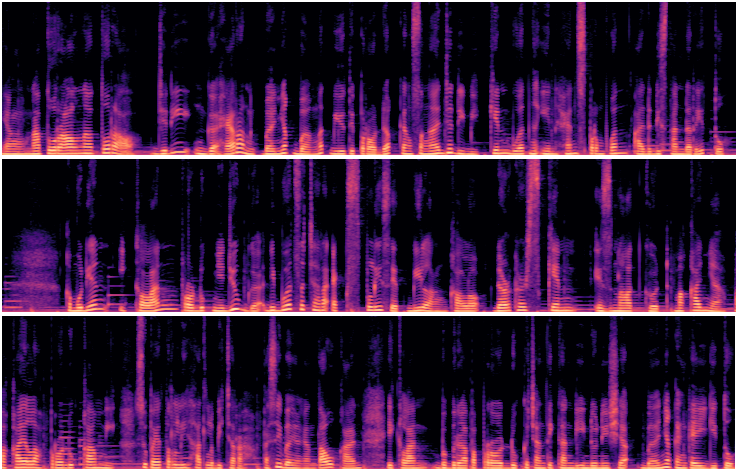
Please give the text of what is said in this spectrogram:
yang natural-natural. Jadi nggak heran banyak banget beauty product yang sengaja dibikin buat nge-enhance perempuan ada di standar itu. Kemudian iklan produknya juga dibuat secara eksplisit bilang kalau darker skin is not good. Makanya pakailah produk kami supaya terlihat lebih cerah. Pasti banyak yang tahu kan iklan beberapa produk kecantikan di Indonesia banyak yang kayak gitu.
